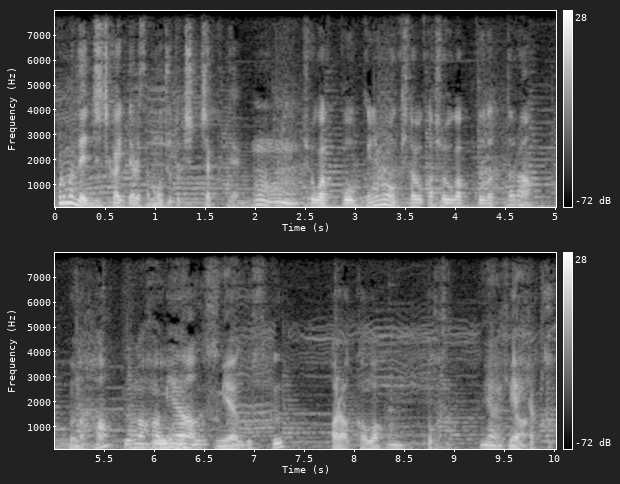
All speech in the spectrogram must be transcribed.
これまで自治会ってあれさもうちょっとちっちゃくて。うんうん。小学校区にも北岡小学校だったら与那覇？与那覇大宮名城荒川？うん。とかさ。宮宮平か。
